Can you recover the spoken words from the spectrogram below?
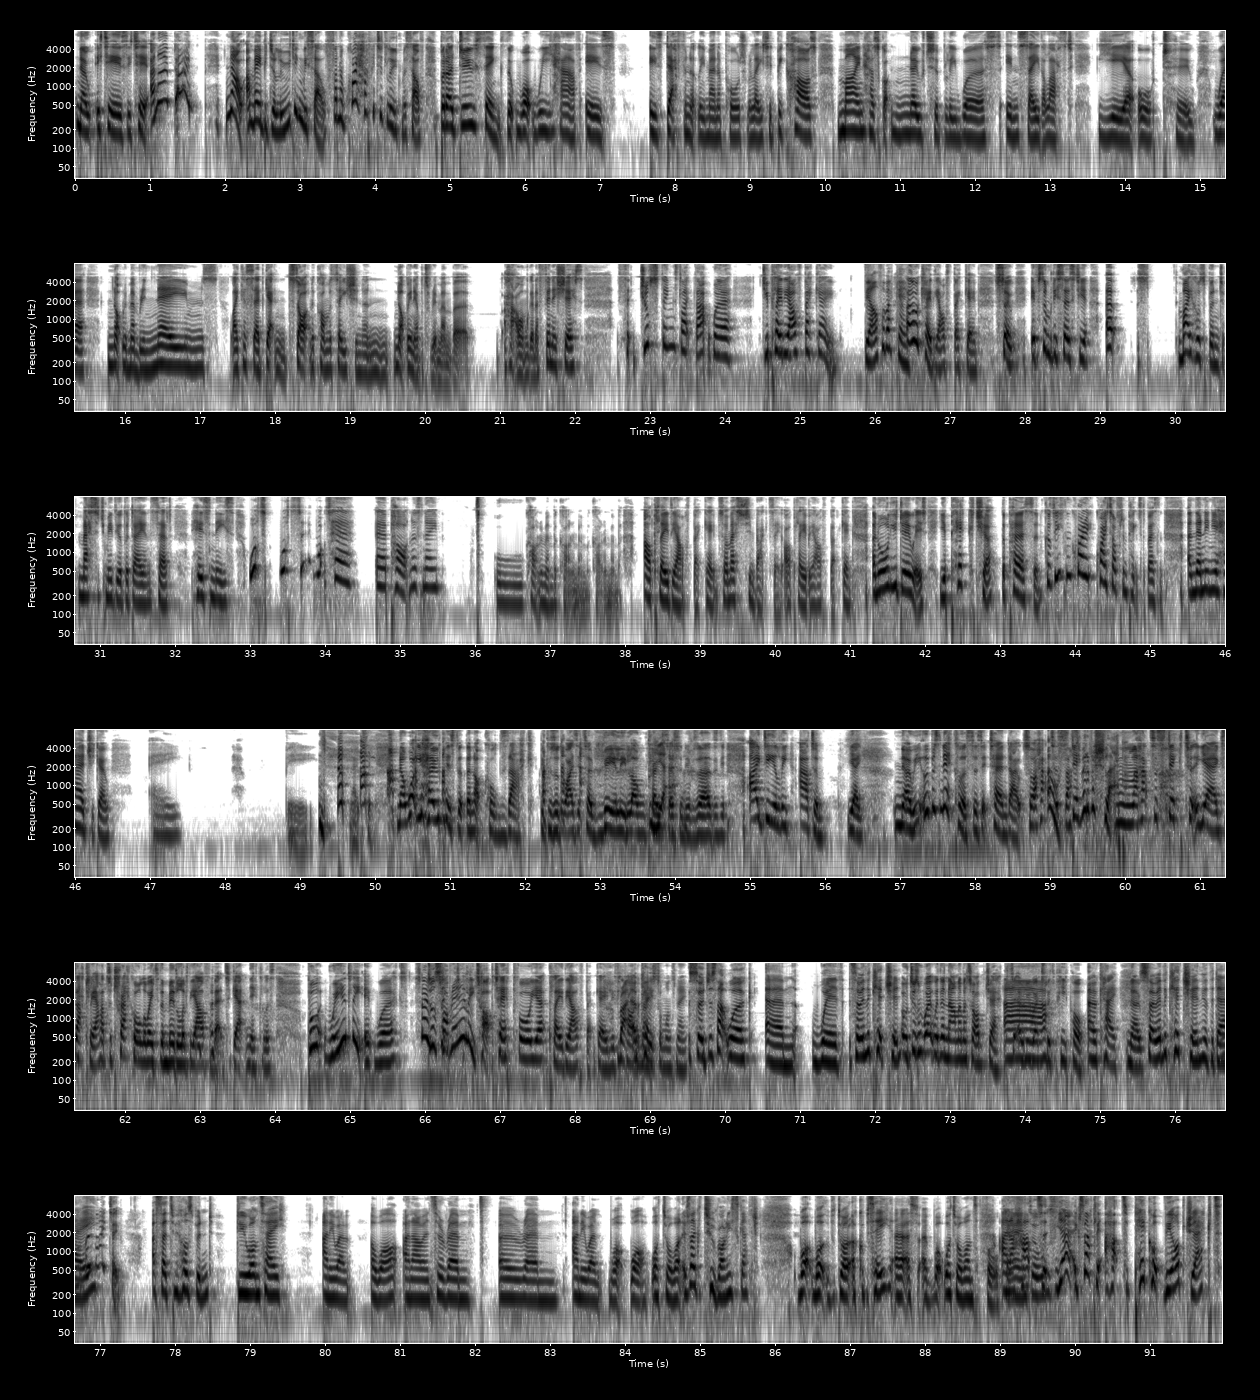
no, it is, it is. And I, I, now I may be deluding myself, and I'm quite happy to delude myself, but I do think that what we have is is definitely menopause related because mine has got notably worse in say the last year or two where not remembering names like i said getting starting a conversation and not being able to remember how i'm going to finish it Th- just things like that where do you play the alphabet game the alphabet game. Oh, okay, the alphabet game. So if somebody says to you, uh, my husband messaged me the other day and said his niece, what's what's what's her uh, partner's name? Ooh, can't remember, can't remember, can't remember. I'll play the alphabet game. So I messaged him back to say, I'll play the alphabet game. And all you do is you picture the person, because you can quite, quite often picture the person. And then in your head you go, A, no, C. now, what you hope is that they're not called Zach, because otherwise it's a really long process. And it was, uh, ideally, Adam. Yeah, no, it was Nicholas as it turned out. So I had Oh, to that's a stick. bit of a schlep. Mm, I had to stick to yeah, exactly. I had to track all the way to the middle of the alphabet to get Nicholas. But weirdly, it works. So Does it really? Top tip for you: play the alphabet game if you can't remember someone's name. So does that work um, with? So in the kitchen. Oh, it doesn't work with inanimate objects. it only works Ah, with people. Okay. No. So in the kitchen the other day, Well, do. I said to my husband, "Do you want a?" And he went, "A what?" And I went to um, a um, and he went, "What? What? What do I want?" It's like a two Ronnie sketch. What? What do I, a cup of tea? Uh, a- what? What do I want? Four and I had to, yeah, exactly. I had to pick up the object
